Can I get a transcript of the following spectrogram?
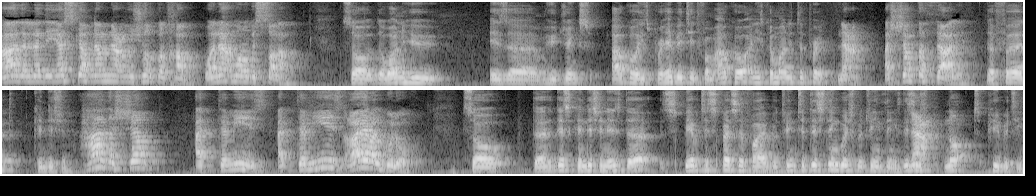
هذا الذي يسكر نمنع من شرب الخمر ونأمر بالصلاة So the one who is um, who drinks alcohol is prohibited from alcohol and he's commanded to pray. نعم الشرط الثالث The third condition. هذا الشرط التمييز التمييز غير البلوغ So the, this condition is the be able to specify between to distinguish between things. This Now- is not puberty.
